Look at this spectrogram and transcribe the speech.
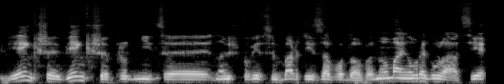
Większe, większe prądnice, no już powiedzmy bardziej zawodowe, no mają regulacje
